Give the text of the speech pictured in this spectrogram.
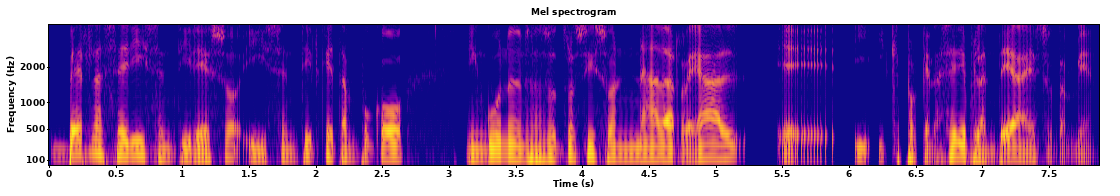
ver la serie y sentir eso y sentir que tampoco ninguno de nosotros hizo nada real, eh, y, porque la serie plantea eso también.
